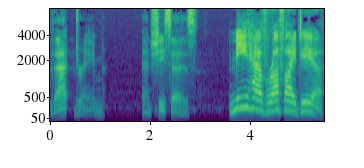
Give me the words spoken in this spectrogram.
that dream. And she says, Me have rough idea.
